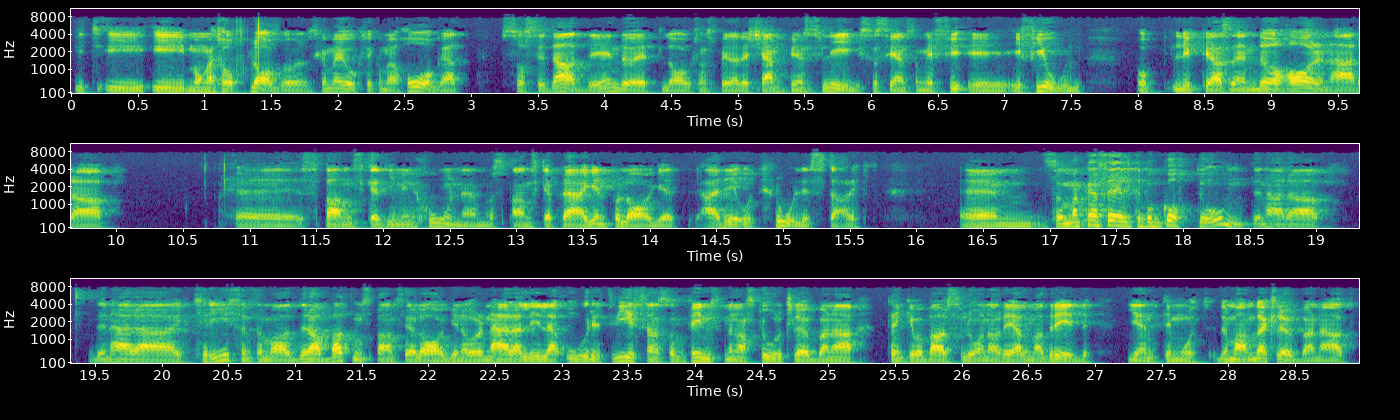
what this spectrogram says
i, i, i många topplag och då ska man ju också komma ihåg att Sociedad, det är ändå ett lag som spelade Champions League så sent som i, i, eh, i fjol och lyckas ändå ha den här eh, spanska dimensionen och spanska prägen på laget. Ja, det är otroligt starkt. Eh, så man kan säga lite på gott och ont den här, den här äh, krisen som har drabbat de spanska lagen och den här lilla orättvisan som finns mellan storklubbarna, tänker på Barcelona och Real Madrid, gentemot de andra klubbarna. Att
